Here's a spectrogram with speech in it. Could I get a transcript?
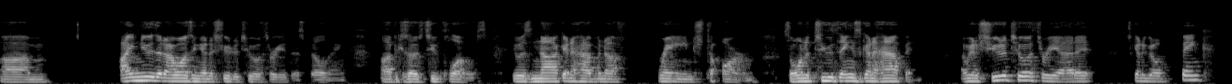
um, I knew that I wasn't going to shoot a 203 at this building uh, because I was too close. It was not going to have enough range to arm. So one of two things is going to happen. I'm going to shoot a 203 at it. It's going to go bink,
